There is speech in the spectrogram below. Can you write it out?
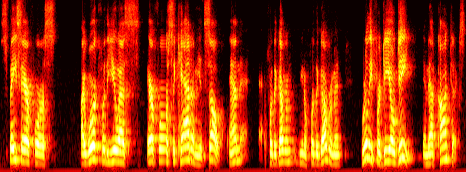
Space Air Force. I worked for the US Air Force Academy itself and for the government, you know, for the government, really for DOD in that context.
